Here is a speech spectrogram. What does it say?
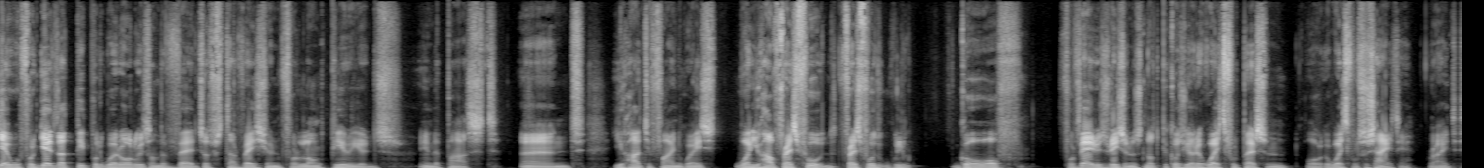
yeah, we forget that people were always on the verge of starvation for long periods in the past, and you had to find ways when you have fresh food, fresh food will go off for various reasons, not because you're a wasteful person or a wasteful society, right?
